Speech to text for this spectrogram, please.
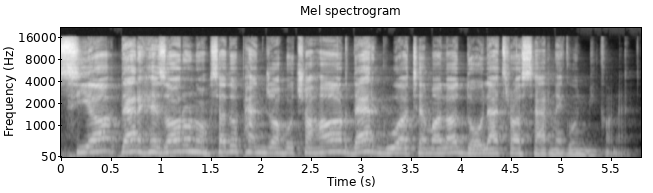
سیا در 1954 در گواتمالا دولت را سرنگون می کند.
